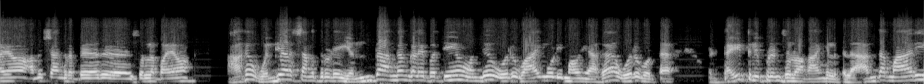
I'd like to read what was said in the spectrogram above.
பயம் அமித்ஷாங்கிற பேரு சொல்ல பயம் ஆக ஒன்றிய அரசாங்கத்தினுடைய எந்த அங்கங்களை பத்தியும் வந்து ஒரு வாய்மூடி மௌனியாக ஒரு டைட் லிப்டுன்னு சொல்லுவாங்க ஆங்கிலத்துல. அந்த மாதிரி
